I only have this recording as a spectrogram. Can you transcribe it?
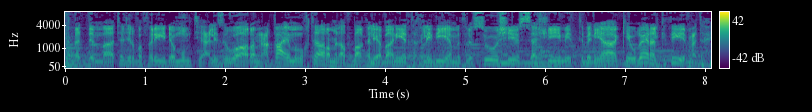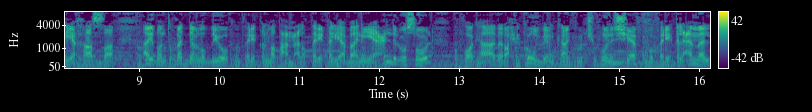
يقدم تجربة فريدة وممتعة لزوارة مع قائمة مختارة من الأطباق اليابانية التقليدية مثل السوشي، الساشيمي، التبنياكي وغيرها الكثير مع تحية خاصة أيضا تقدم للضيوف من فريق المطعم على الطريقة اليابانية عند الوصول. وفوق هذا راح يكون بإمكانكم تشوفون الشيف وفريق العمل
